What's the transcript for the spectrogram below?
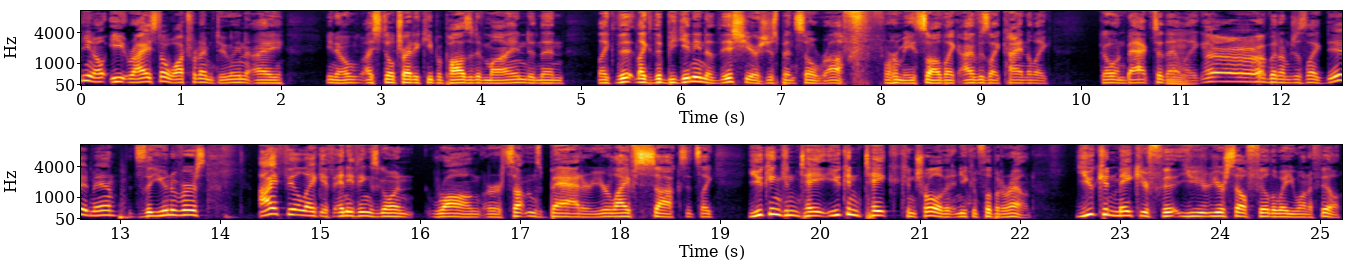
you know eat right, I still watch what I'm doing. I you know I still try to keep a positive mind, and then like the like the beginning of this year has just been so rough for me. So like I was like kind of like going back to that Mm. like, but I'm just like, dude, man, it's the universe. I feel like if anything's going wrong or something's bad or your life sucks, it's like you can, can take you can take control of it and you can flip it around. You can make your fi- you, yourself feel the way you want to feel.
